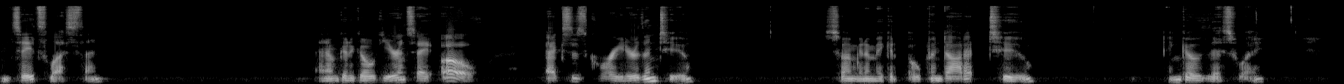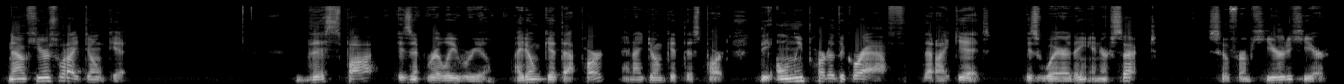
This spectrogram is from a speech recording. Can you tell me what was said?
and say it's less than. And I'm going to go here and say, oh, x is greater than 2. So I'm going to make an open dot at 2 and go this way. Now here's what I don't get. This spot isn't really real. I don't get that part, and I don't get this part. The only part of the graph that I get is where they intersect. So from here to here.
